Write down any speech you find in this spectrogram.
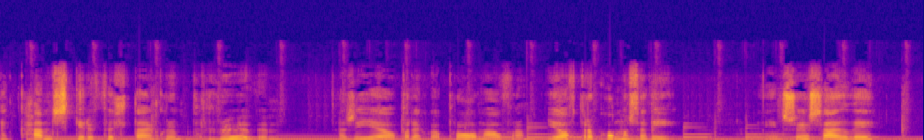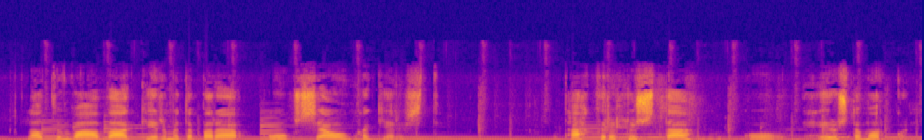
en kannski eru fullt af einhverjum pröfum þar sem ég á bara eitthvað að prófa mig áfram. Ég ofta að komast að því. Eins og ég sagði, látum vaða, gerum þetta bara og sjáum hvað gerist. Takk fyrir að hlusta og heyrust á morgun.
